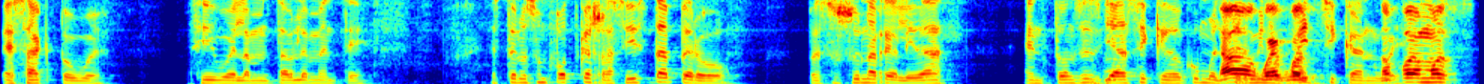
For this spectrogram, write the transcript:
Exacto, güey. Sí, güey, lamentablemente. Este no es un podcast racista, pero pues es una realidad. Entonces ya se quedó como el término güey, pues, güey. No podemos,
